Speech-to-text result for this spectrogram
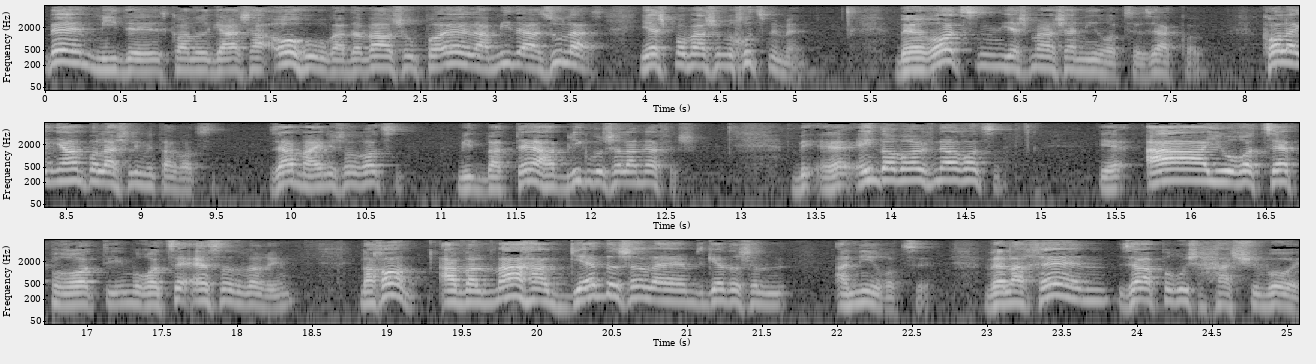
במידס כבר נרגש האוהו והדבר שהוא פועל, המידה, הזולס, יש פה משהו מחוץ ממנו. ברוצן יש מה שאני רוצה, זה הכל. כל העניין פה להשלים את הרוצן. זה המיילה של רוצן. מתבטא בלי גבול של הנפש. אין דבר לפני הרוצן. אה, הוא רוצה פרוטים, הוא רוצה עשר דברים. נכון, אבל מה הגדר שלהם? זה גדר של אני רוצה. ולכן זה הפירוש השבועה.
